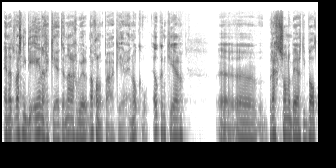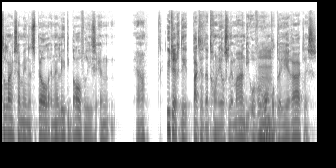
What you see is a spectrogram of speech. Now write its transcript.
En het was niet de enige keer. Daarna gebeurde het nog wel een paar keer. En ook, ook elke keer eh, eh, bracht Sonnenberg die bal te langzaam in het spel en hij liet die bal verliezen. En ja, Utrecht dit, pakte dat gewoon heel slim aan. Die overrompelde Heracles.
